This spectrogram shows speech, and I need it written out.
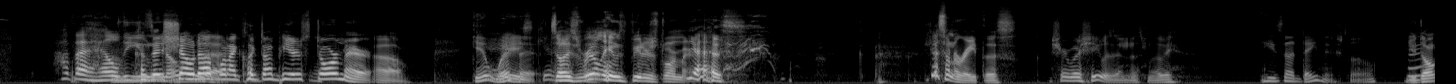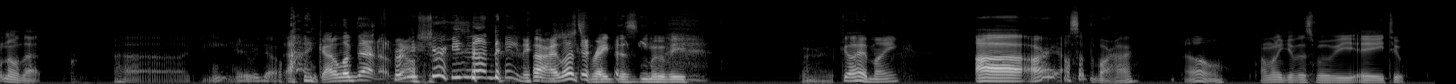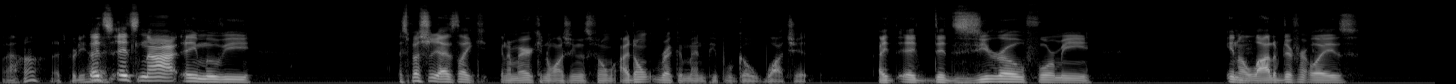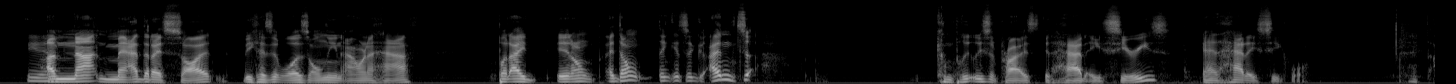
How the hell do you Because it know showed up when I clicked on Peter Stormare. Oh. Get with Jeez, it. get So his real it. name is Peter Stormare. Yes. You guys want to rate this? I sure wish he was in this movie. He's not Danish though. You don't know that. Uh, I mean, Here we go. I gotta look that up. pretty now. sure he's not Danish. All right, let's rate this movie. All right. Go ahead, Mike. Uh, all right. I'll set the bar high. Oh. I'm gonna give this movie a two. Uh huh. That's pretty high. It's it's not a movie, especially as like an American watching this film. I don't recommend people go watch it. I it did zero for me in a lot of different ways. Yeah. I'm not mad that I saw it because it was only an hour and a half, but I it don't I don't think it's a good. I'm s- completely surprised it had a series and had a sequel.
